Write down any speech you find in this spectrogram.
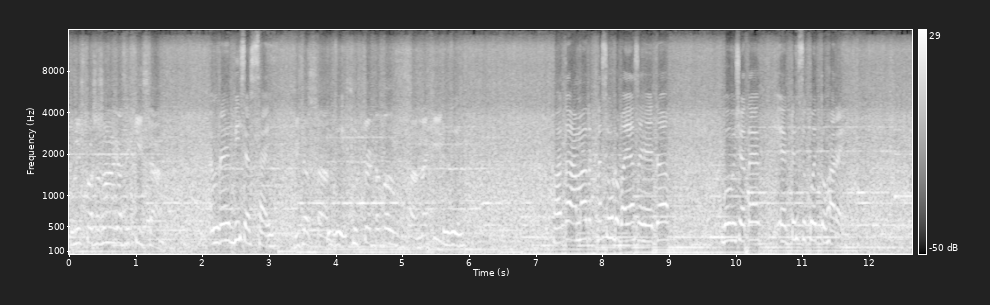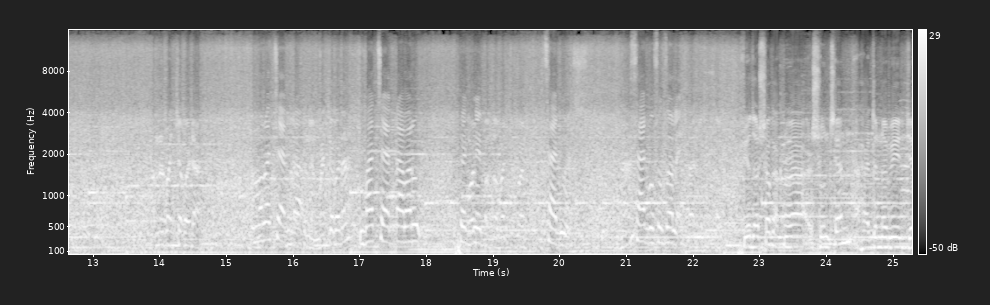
পুলিশ প্রশাসনের কাছে কি চান? আমরা বিচার চাই। বিচার চান? জি। সুস্থ একটা তদন্ত চান নাকি? জি। হয়তো আমার একটা ছোট ভাই আছে সেটা ভবিষ্যতে একটা কিছু করতে পারে। আপনার বাচ্চা কয়টা? আমার বাচ্চা একটা। শুনেন, বাচ্চা কয়টা? বাচ্চা একটা আবার প্রেগনেন্ট? চার মাস। হ্যাঁ? চার বছর চলে। প্রিয় দর্শক আপনারা শুনছেন হায়তুন নবীর যে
